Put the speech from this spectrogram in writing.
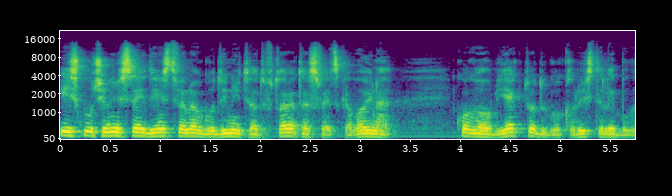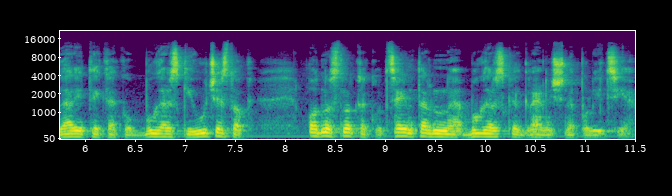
Исклучени се единствено годините од Втората светска војна, кога објектот го користеле бугарите како бугарски учесток, односно како центар на бугарска гранична полиција.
